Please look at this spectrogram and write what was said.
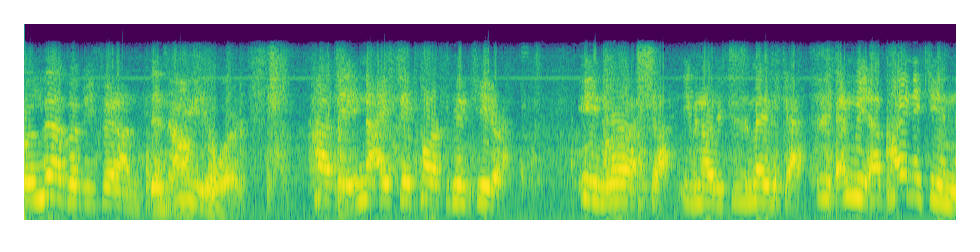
Will never be found. Then afterwards. have a nice apartment here in Russia, even though this is America. And we have Heineken.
